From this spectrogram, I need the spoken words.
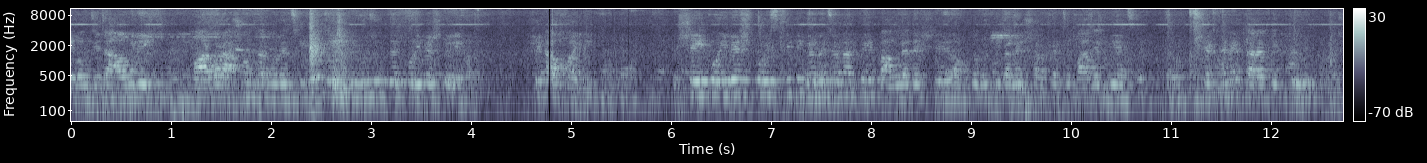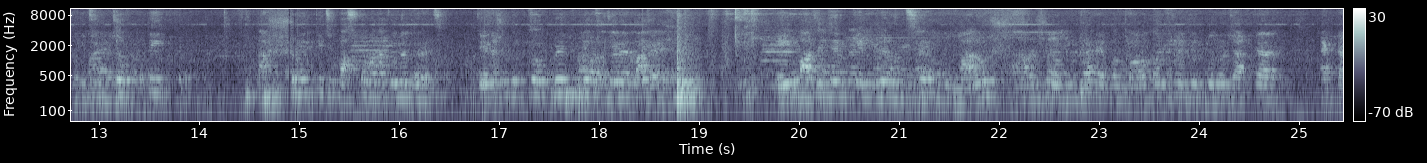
এবং যেটা আওয়ামী লীগ বারবার আশঙ্কা করেছিল যে গৃহযুদ্ধের পরিবেশ তৈরি হবে, সেটাও হয়নি। সেই পরিবেশ পরিস্থিতি বিবেচনাতে বাংলাদেশে অন্তর্বর্তীকালীন সরকার যে বাজেট দিয়েছে, সেখানে তারা কিন্তু কিছু যৌক্তিক, দার্শনিক কিছু বাস্তবতা তুলে ধরেছে, যেটা শুধু প্রবৃত্তি অর্জনের বাজেট এই বাজেটের কেন্দ্রে হচ্ছে মানুষ, মানুষের অধিকার এবং গণতন্ত্রের যে পুরো যাত্রার একটা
